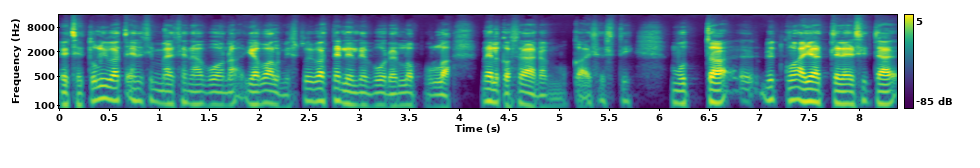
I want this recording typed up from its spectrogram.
Että he tulivat ensimmäisenä vuonna ja valmistuivat neljännen vuoden lopulla melko säännönmukaisesti. Mutta nyt kun ajattelee sitä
